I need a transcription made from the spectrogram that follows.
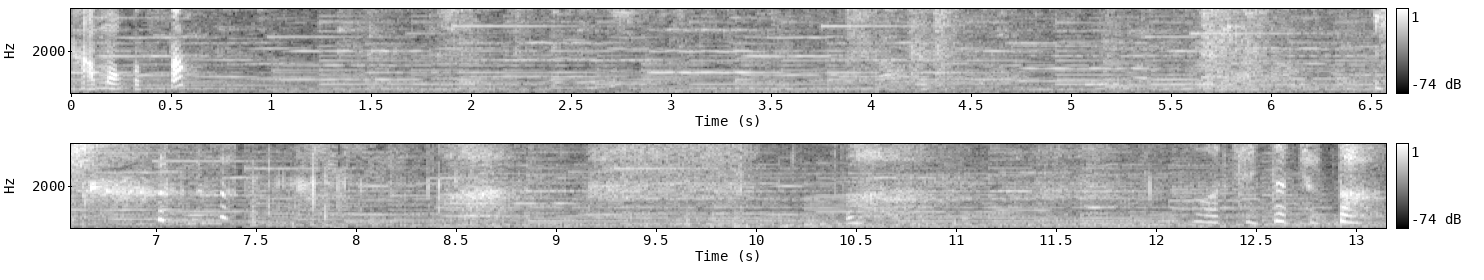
다 먹었어? 와 진짜 춥다.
